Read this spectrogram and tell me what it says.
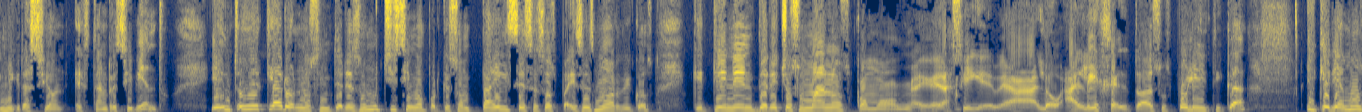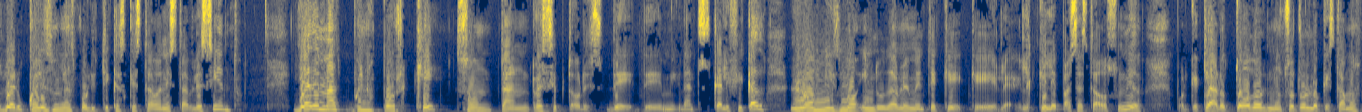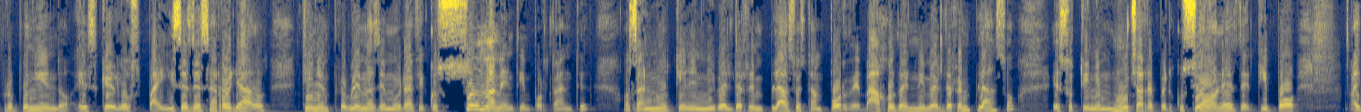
migración están recibiendo. Y entonces, claro, nos interesó muchísimo porque son países, esos países nórdicos, que tienen derechos humanos como eh, así eh, al eje de todas sus políticas y queríamos ver cuáles son las políticas que estaban estableciendo. Y además, bueno, ¿por qué son tan receptores de, de migrantes calificados? Lo mismo, indudablemente, que, que, le pasa a Estados Unidos. Porque, claro, todos nosotros lo que estamos proponiendo es que los países desarrollados tienen problemas demográficos sumamente importantes, o sea, no tienen nivel de reemplazo, están por debajo del nivel de reemplazo. Eso tiene muchas repercusiones de tipo,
